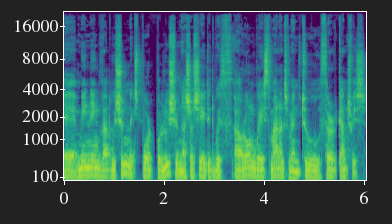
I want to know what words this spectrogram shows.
uh, meaning that we shouldn't export pollution associated with our own waste management to third countries.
